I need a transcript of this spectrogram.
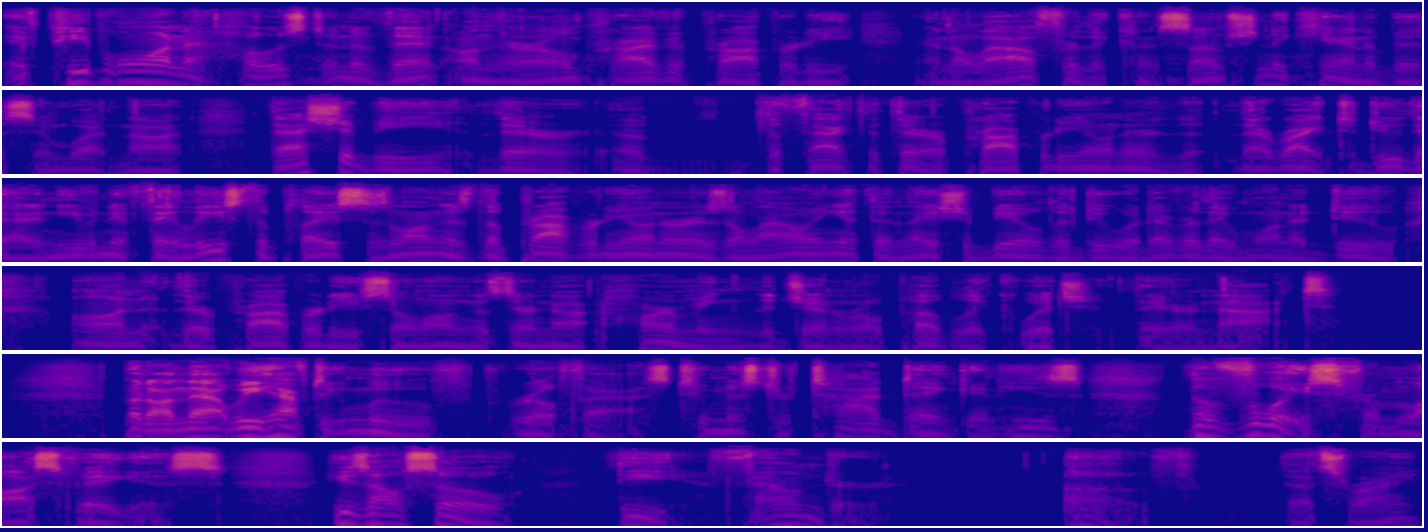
if people want to host an event on their own private property and allow for the consumption of cannabis and whatnot, that should be their uh, the fact that they're a property owner, that right to do that. And even if they lease the place, as long as the property owner is allowing it, then they should be able to do whatever they want to do on their property, so long as they're not harming the general public, which they are not. But on that, we have to move real fast to Mr. Todd Denkin. He's the voice from Las Vegas. He's also the founder of, that's right,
